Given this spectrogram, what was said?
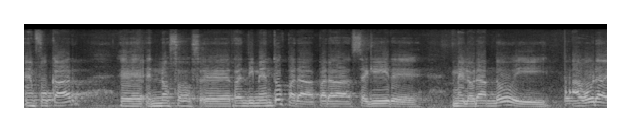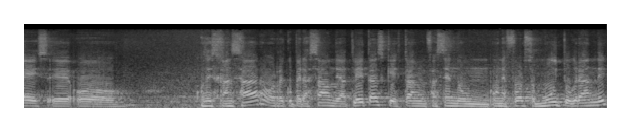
enfocar en nuestros rendimentos para, para seguir mejorando y ahora es o descansar o recuperación de atletas que están haciendo un, un esfuerzo muy grande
